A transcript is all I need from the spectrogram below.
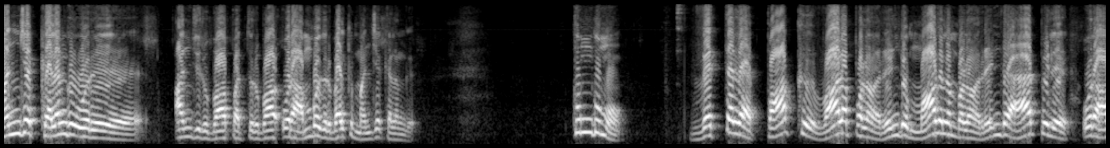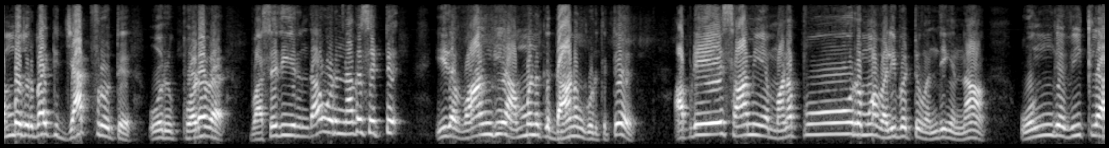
மஞ்ச கிழங்கு ஒரு அஞ்சு ரூபாய் பத்து ரூபாய் ஒரு ஐம்பது ரூபாய்க்கு மஞ்ச கிழங்கு. குங்குமம் வெத்தலை பாக்கு வாழைப்பழம் ரெண்டு மாதுளம்பழம் ரெண்டு ஆப்பிள் ஒரு ஐம்பது ரூபாய்க்கு ஜாக் ஃப்ரூட்டு ஒரு புடவை. வசதி இருந்தால் ஒரு நகை செட்டு. இதை வாங்கி அம்மனுக்கு தானம் கொடுத்துட்டு அப்படியே சாமியை மனப்பூர்வமாக வழிபட்டு வந்தீங்கன்னா உங்கள் வீட்டில்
